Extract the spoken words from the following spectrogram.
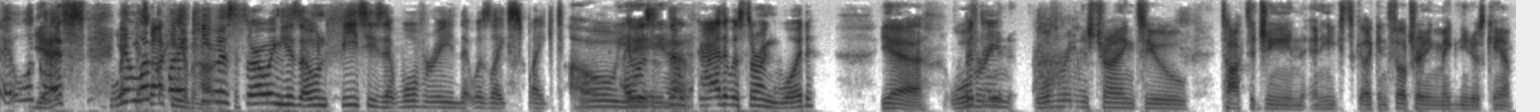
It looked Yes. like, What it looked like about? he was throwing his own feces at Wolverine that was like spiked. Oh yeah, it was yeah. the guy that was throwing wood. Yeah, Wolverine. Wolverine is trying to talk to Jean, and he's like infiltrating Magneto's camp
